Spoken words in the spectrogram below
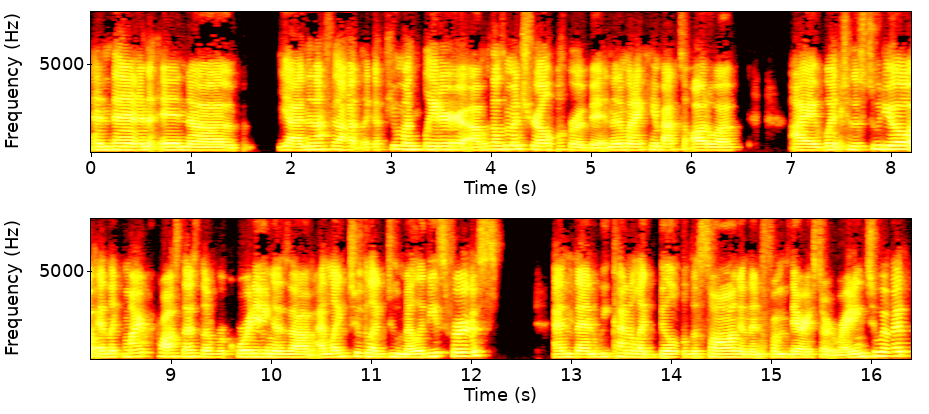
and then in uh, yeah, and then after that, like a few months later, because I was in Montreal for a bit, and then when I came back to Ottawa, I went to the studio, and like my process of recording is, um, I like to like do melodies first, and then we kind of like build the song, and then from there I start writing to it.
